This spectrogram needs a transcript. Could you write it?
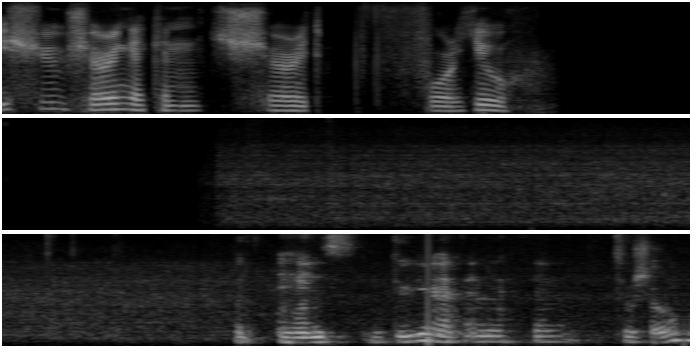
issue sharing, I can share it for you. But Hans, do you have anything to show?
